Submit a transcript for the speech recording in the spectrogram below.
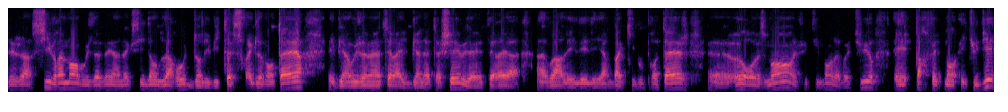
déjà, si vraiment vous avez un accident de la route dans les vitesses réglementaires, eh bien, vous avez intérêt à être bien attaché, vous avez intérêt à, avoir les, les, airbags qui vous protègent. Euh, heureusement, effectivement, la voiture est parfaitement étudiée,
